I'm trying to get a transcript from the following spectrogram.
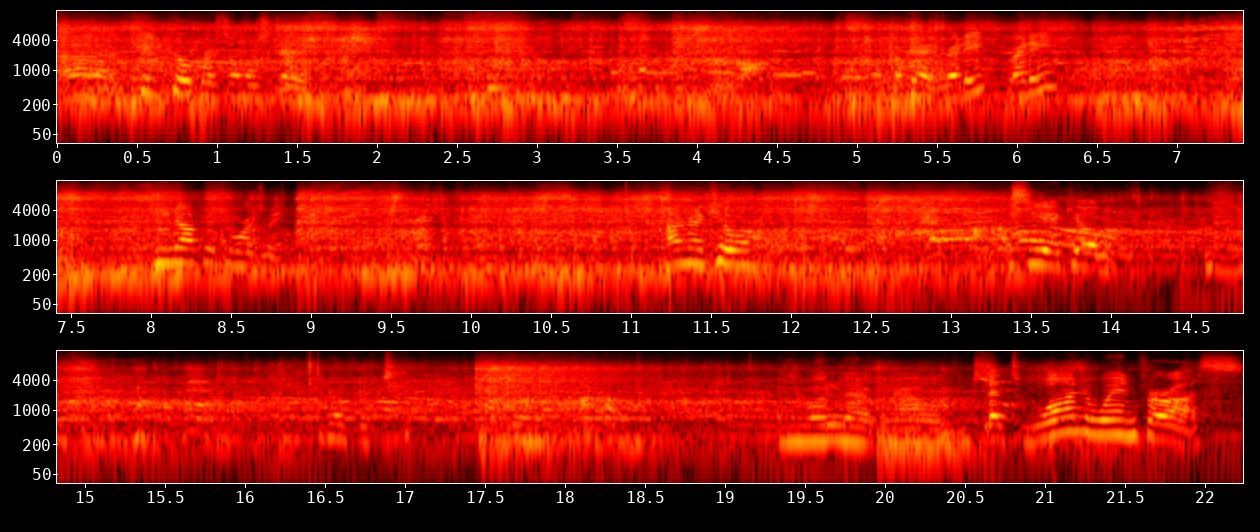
uh, Kid Cobra's almost dead. Okay, ready? Ready? He knocked it towards me. I'm gonna kill him. See, I killed him. Perfect. You won that round. That's one win for us.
